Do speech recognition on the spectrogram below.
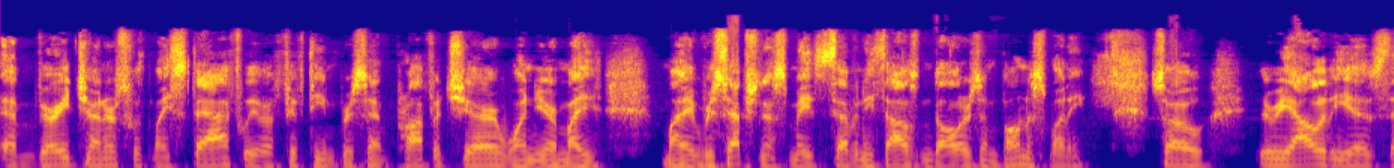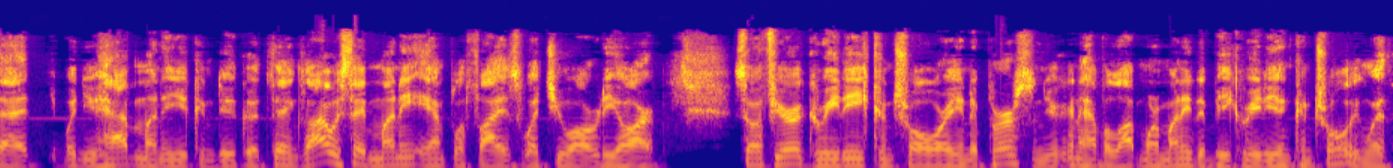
am very generous with my staff. We have a 15% profit share. One year, my, my receptionist made $70,000 in bonus money. So the reality is that when you have money, you can do good things. I always say money amplifies what you already are. So if you're a greedy, control oriented person, you're going to have a lot more money to be greedy and controlling with.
